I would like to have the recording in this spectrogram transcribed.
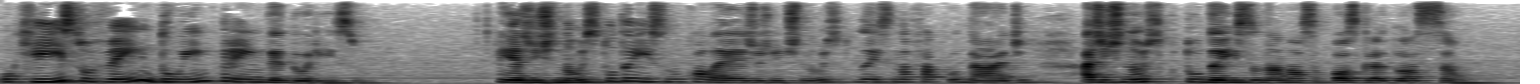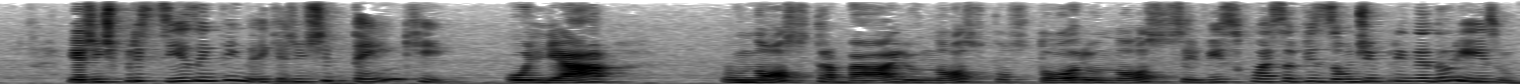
Porque isso vem do empreendedorismo. E a gente não estuda isso no colégio, a gente não estuda isso na faculdade, a gente não estuda isso na nossa pós-graduação. E a gente precisa entender que a gente tem que olhar o nosso trabalho, o nosso consultório, o nosso serviço com essa visão de empreendedorismo,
